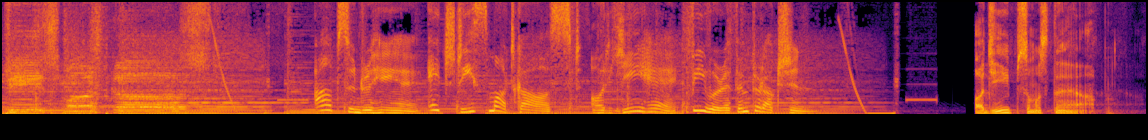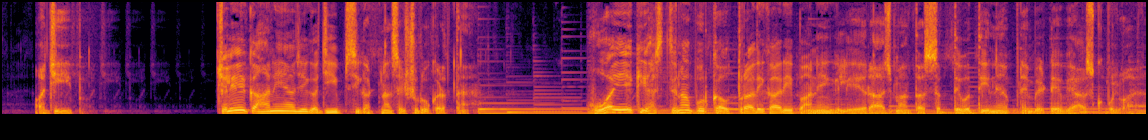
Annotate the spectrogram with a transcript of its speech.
Smartcast. आप सुन रहे हैं एच डी स्मार्ट कास्ट और ये है फीवर एफ़ प्रोडक्शन अजीब समझते हैं आप। अजीब। चलिए कहानी आज एक अजीब सी घटना से शुरू करते हैं। हुआ ये कि हस्तिनापुर का उत्तराधिकारी पाने के लिए राजमाता सत्यवती ने अपने बेटे व्यास को बुलवाया।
